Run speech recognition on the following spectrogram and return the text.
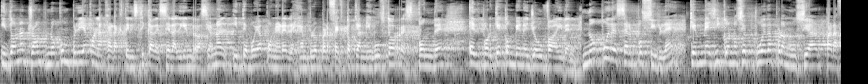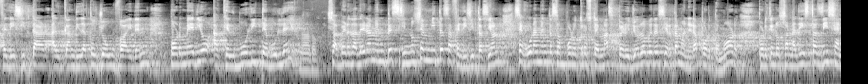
Y Donald Trump no cumplía con la característica de ser alguien racional. Y te voy a poner el ejemplo perfecto que a mi gusto responde el por qué conviene Joe Biden. No puede ser posible que México no se pueda pronunciar para felicitar al candidato Joe Biden por medio a que el bully te bulle. O sea, verdaderamente, si no se emite esa felicitación, seguramente son por otros temas, pero yo lo veo de cierta manera por temor, porque los analistas dicen,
